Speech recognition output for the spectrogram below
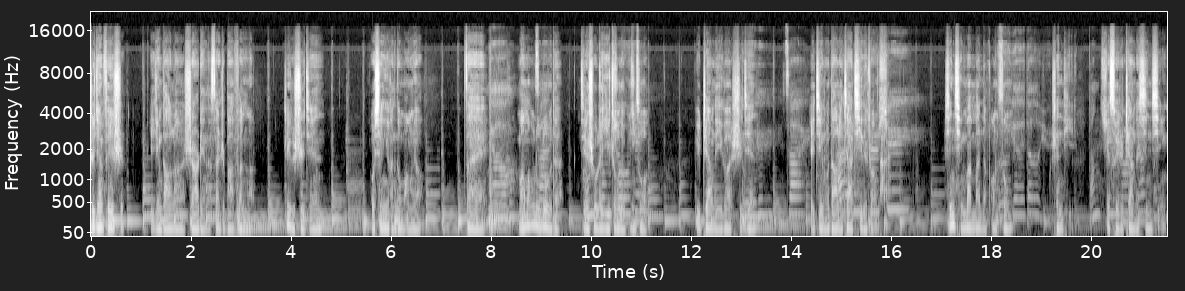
时间飞逝，已经到了十二点的三十八分了。这个时间，我相信很多朋友在忙忙碌碌的结束了一周的工作，与这样的一个时间，也进入到了假期的状态，心情慢慢的放松，身体也随着这样的心情，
